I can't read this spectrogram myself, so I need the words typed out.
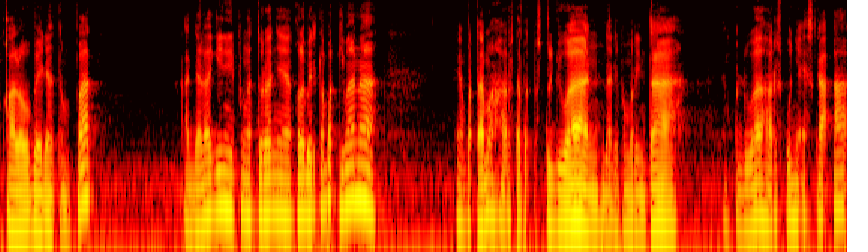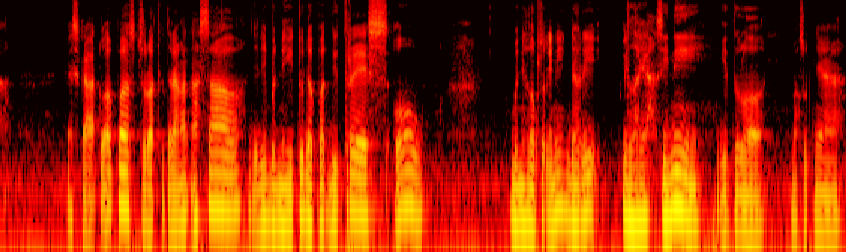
kalau beda tempat ada lagi nih pengaturannya. Kalau beda tempat gimana? Yang pertama harus dapat persetujuan dari pemerintah. Yang kedua harus punya SKA SKA itu apa? Surat keterangan asal. Jadi benih itu dapat ditrace oh benih lobster ini dari wilayah sini gitu loh maksudnya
